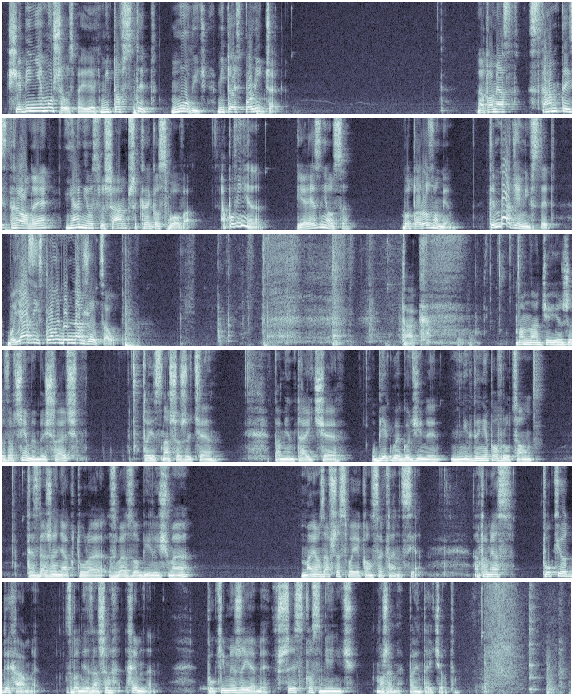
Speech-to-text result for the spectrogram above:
Siebie nie muszę usprawiedliwiać. Mi to wstyd mówić. Mi to jest policzek. Natomiast z tamtej strony ja nie usłyszałem przykrego słowa. A powinienem. Ja je zniosę. Bo to rozumiem. Tym bardziej mi wstyd. Bo ja z ich strony bym nawrzucał. Tak. Mam nadzieję, że zaczniemy myśleć. To jest nasze życie. Pamiętajcie, ubiegłe godziny nigdy nie powrócą te zdarzenia, które złe zrobiliśmy, mają zawsze swoje konsekwencje. Natomiast póki oddychamy, zgodnie z naszym hymnem, póki my żyjemy, wszystko zmienić możemy. Pamiętajcie o tym.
